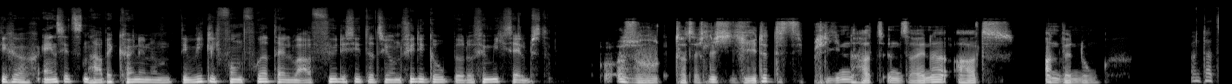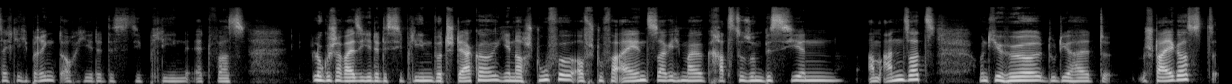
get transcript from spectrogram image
die ich auch einsetzen habe können und die wirklich von Vorteil war für die Situation, für die Gruppe oder für mich selbst? Also tatsächlich jede Disziplin hat in seiner Art Anwendung. Und tatsächlich bringt auch jede Disziplin etwas. Logischerweise, jede Disziplin wird stärker, je nach Stufe. Auf Stufe 1, sage ich mal, kratzt du so ein bisschen am Ansatz. Und je höher du dir halt steigerst,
